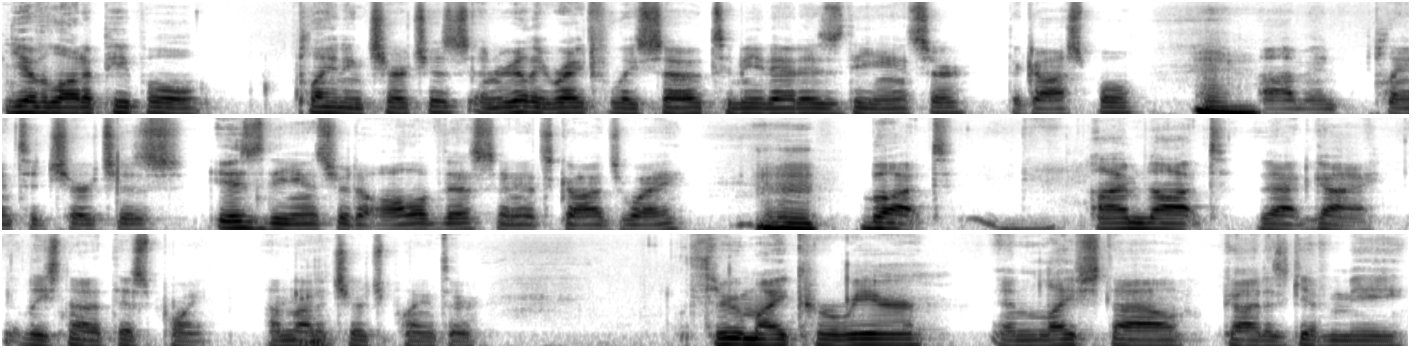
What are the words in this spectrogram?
You have a lot of people planning churches and really rightfully so. To me that is the answer the gospel. Mm. um, and planted churches is the answer to all of this and it's god's way. Hmm but I'm not that guy, at least not at this point. I'm not a church planter. Through my career and lifestyle, God has given me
